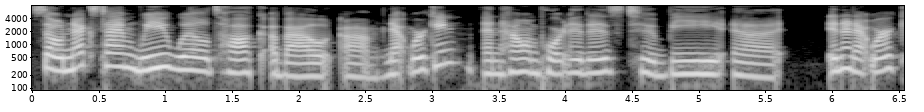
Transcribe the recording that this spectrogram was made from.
So next time we will talk about um, networking and how important it is to be uh, in a network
